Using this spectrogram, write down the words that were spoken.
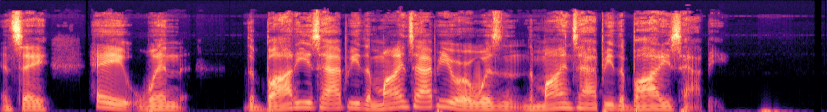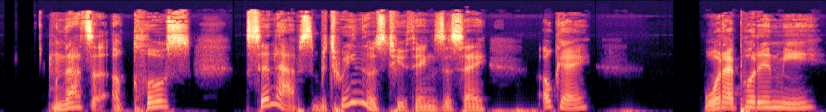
and say, hey, when the body is happy, the mind's happy, or when the mind's happy, the body's happy and that's a, a close synapse between those two things to say, okay, what I put in me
